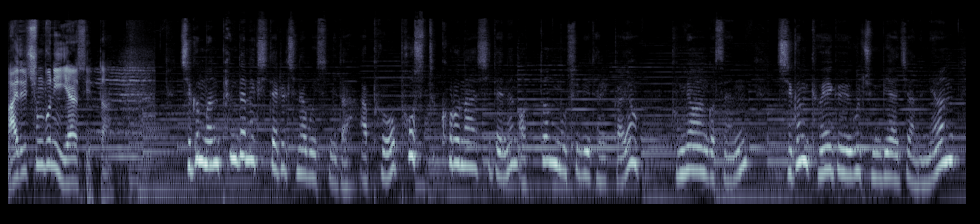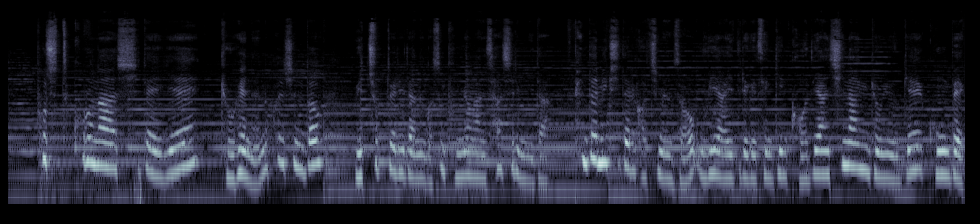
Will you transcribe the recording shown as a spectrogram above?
아이들이 충분히 이해할 수 있다 지금은 팬데믹 시대를 지나고 있습니다. 앞으로 포스트 코로나 시대는 어떤 모습이 될까요? 분명한 것은 지금 교회 교육을 준비하지 않으면 포스트 코로나 시대의 교회는 훨씬 더 위축되리라는 것은 분명한 사실입니다. 팬데믹 시대를 거치면서 우리 아이들에게 생긴 거대한 신앙 교육의 공백,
